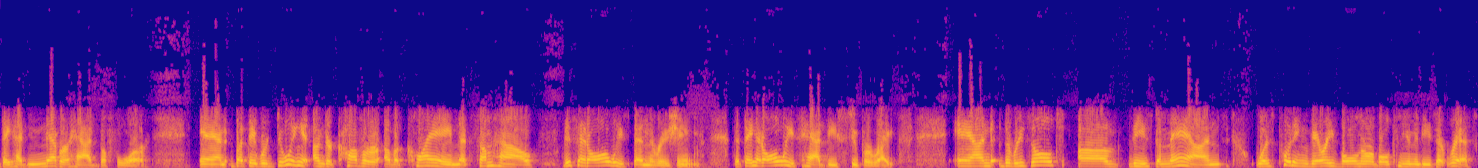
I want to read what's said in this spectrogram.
they had never had before. And, but they were doing it under cover of a claim that somehow this had always been the regime, that they had always had these super rights. And the result of these demands was putting very vulnerable communities at risk.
